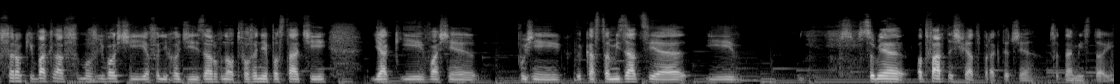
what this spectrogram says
szeroki wachlarz możliwości, jeżeli chodzi zarówno o tworzenie postaci, jak i właśnie później kustomizację i w sumie otwarty świat praktycznie przed nami stoi.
